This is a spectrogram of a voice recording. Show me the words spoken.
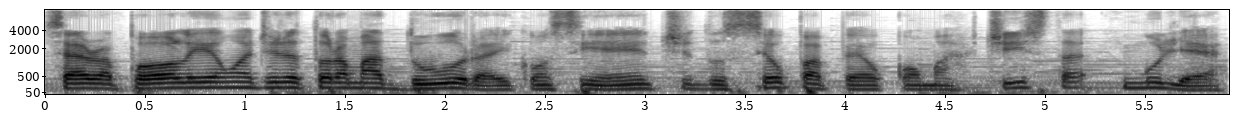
Sarah Polley é uma diretora madura e consciente do seu papel como artista e mulher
